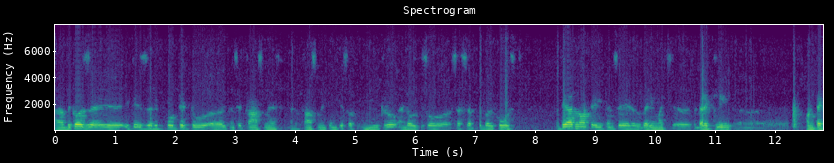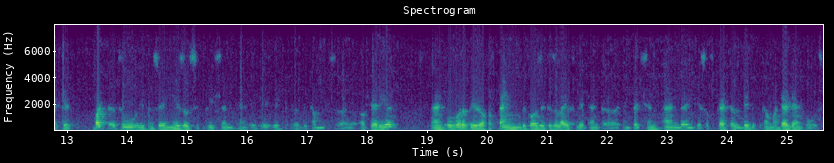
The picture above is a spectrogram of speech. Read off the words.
Uh, because it is reported to you can say transmit transmit in case of in utero and also susceptible host they are not you can say very much uh, directly uh, contacted. But through you can say nasal secretion it, it, it becomes uh, a carrier. And over a period of time because it is a life latent uh, infection and in case of cattle they become a dead end host.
